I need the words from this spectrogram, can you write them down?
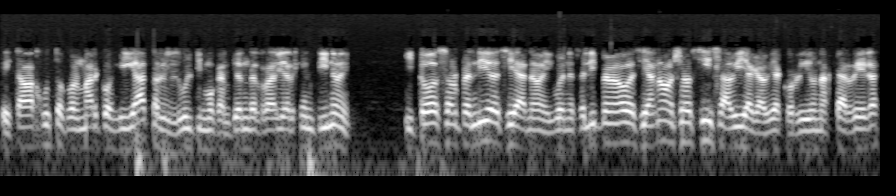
estaba justo con Marcos Ligato, el último campeón del rally argentino, y y todo sorprendido decía no, y bueno, Felipe Mago decía no, yo sí sabía que había corrido unas carreras,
